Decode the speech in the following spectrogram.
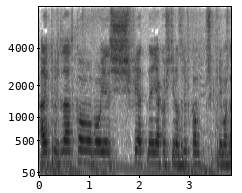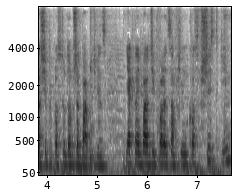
ale który dodatkowo jest świetnej jakości rozrywką, przy której można się po prostu dobrze bawić, więc jak najbardziej polecam film KOS wszystkim.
